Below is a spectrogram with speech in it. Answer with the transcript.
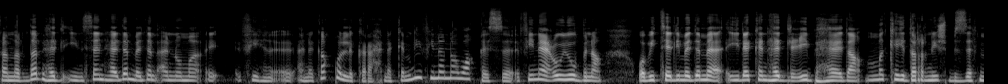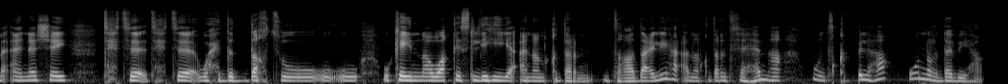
كنرضى بهذا الإنسان هذا مادام أنه ما فيه أنا كنقول لك راه حنا كاملين فينا نواقص فينا عيوبنا. وبالتالي مادام إلا كان هذا العيب هذا ما كيضرنيش بزاف ما أنا شيء تحت تحت واحد الضغط وكاين نواقص اللي هي أنا نقدر نتغاضى عليها أنا نقدر نتفهمها ونتقبلها ونرضى بها.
